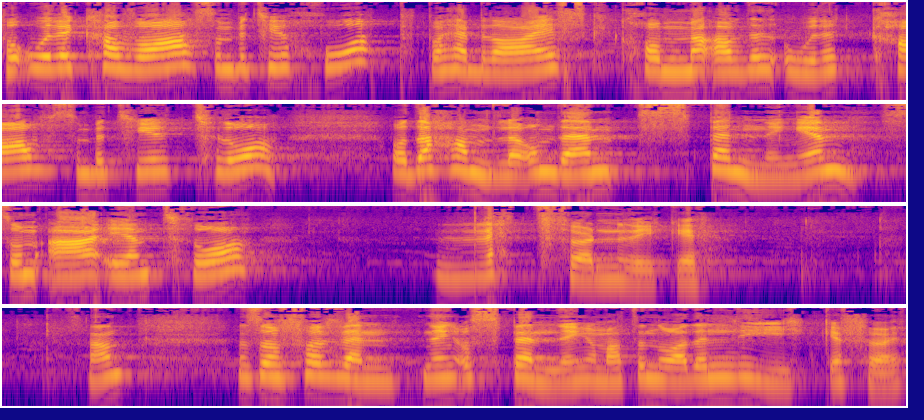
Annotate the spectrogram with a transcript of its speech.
For ordet kava, som betyr håp på hebraisk, kommer av det ordet kav, som betyr tråd. Og det handler om den spenningen som er i en tråd rett før den ryker. Sånn? En sånn forventning og spenning om at nå er det like før.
